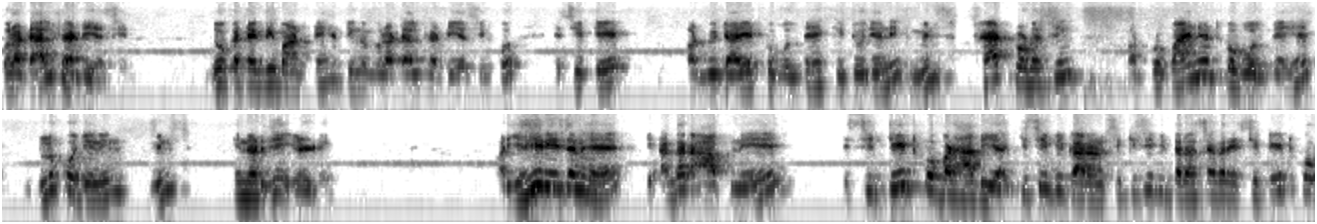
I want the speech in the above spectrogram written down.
वोलाटाइल फैटी एसिड दो कैटेगरी बांटते हैं, तीनों वोलाटाइल फैटी एसिड को। एसिटेट और ब्यूटारेट को बोलते हैं कीटोजेनिक मींस फैट प्रोड्यूसिंग और प्रोपाइनेट को बोलते हैं ग्लूकोजेनिन मींस एनर्जी यील्डिंग। और यही रीजन है कि अगर आपने एसिटेट को बढ़ा दिया, किसी भी कारण से, किसी भी तरह से अगर एसिटेट को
